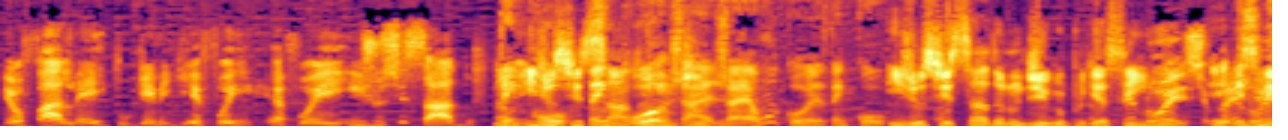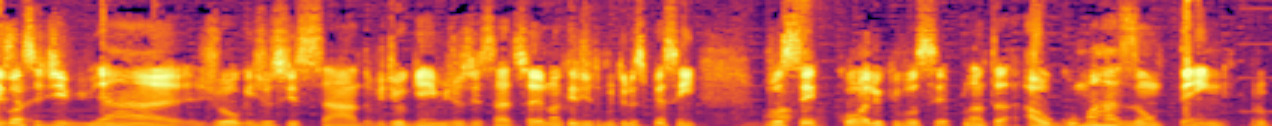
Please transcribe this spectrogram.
Eu falei que o Game Gear foi, é, foi injustiçado. Não, Tem cor, tem injustiçado, cor, eu já, não já é uma coisa, tem cor. Injustiçado eu não digo, porque assim. Tem luz, e Esse luz, negócio né? de ah, jogo injustiçado, videogame injustiçado, isso aí eu não acredito muito nisso, porque assim, você colhe o que você planta. Alguma razão tem pro,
